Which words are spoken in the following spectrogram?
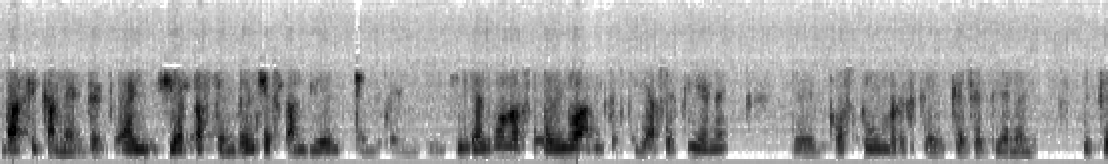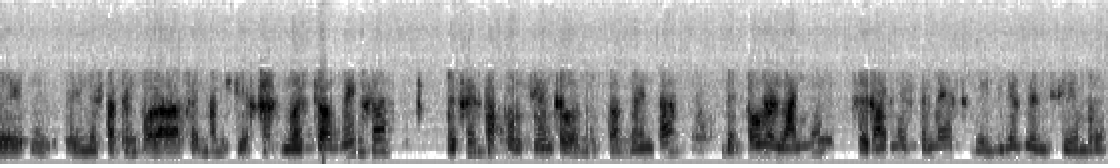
básicamente. Hay ciertas tendencias también y algunos, hábitos que ya se tienen, eh, costumbres que, que se tienen y que en esta temporada se manifiestan. Nuestras ventas, 60% de nuestras ventas de todo el año será en este mes, del 10 de diciembre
